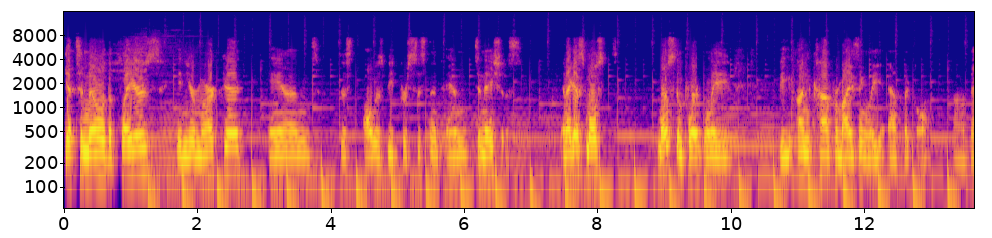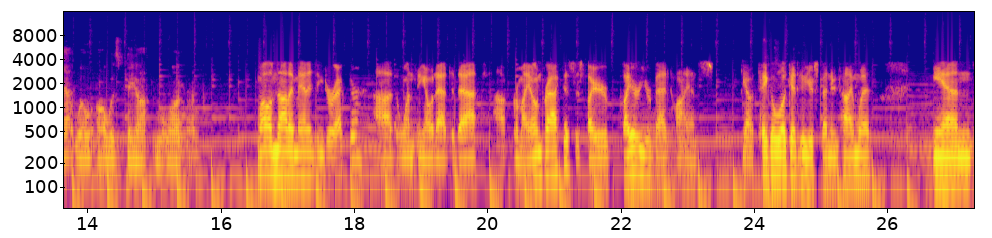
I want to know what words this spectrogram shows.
get to know the players in your market and just always be persistent and tenacious. And I guess most most importantly, be uncompromisingly ethical. Uh, that will always pay off in the long run. While I'm not a managing director, uh, the one thing I would add to that uh, for my own practice is fire fire your bad clients. You know, take a look at who you're spending time with, and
